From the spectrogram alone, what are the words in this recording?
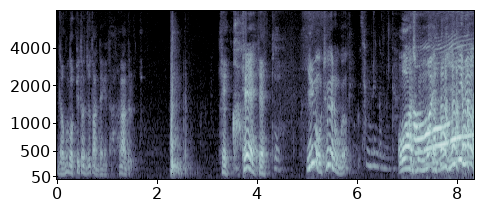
너무 높이 던져도 안 되겠다. 하나, 둘. 개, 개 개. 개. 이름이 어떻게 되는 거야? 참는 겁니다. 와 정말 이기면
